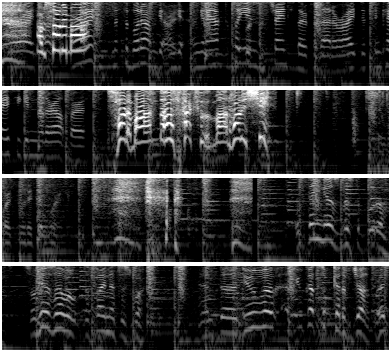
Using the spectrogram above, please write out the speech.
Alright, I'm sorry, man. alright, Mr. Buddha, I'm, go- I'm, go- I'm gonna have to put you in restraints though for that, alright? Just in case you get another outburst. Sorry, man. That was accident, man. Holy shit. Good work, Buddha, good work. the thing is, Mr. Buddha, so here's how the finances work. And uh, you uh, you got some kind of job, right?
